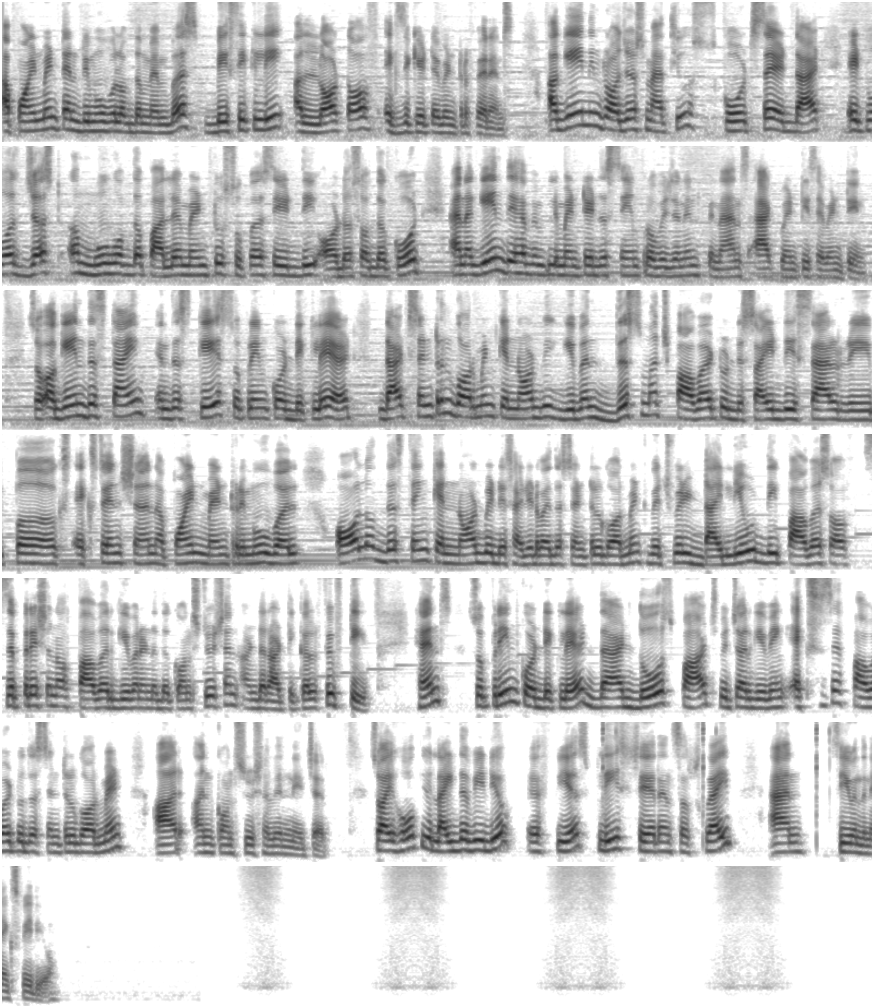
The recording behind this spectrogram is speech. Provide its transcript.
appointment and removal of the members, basically a lot of executive interference. Again in Rogers Matthews, court said that it was just a move of the parliament to supersede the orders of the court and again they have implemented the same provision in Finance Act 2017. So again this time in this case Supreme Court declared that central government cannot be given this much power to decide the salary, perks, extension, appointment, removal all of this thing cannot be decided by the central government which will dilute the powers of separation of power given under the constitution under article 50 hence supreme court declared that those parts which are giving excessive power to the central government are unconstitutional in nature. So i hope you liked the video. If yes please share and subscribe and see you in the next video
